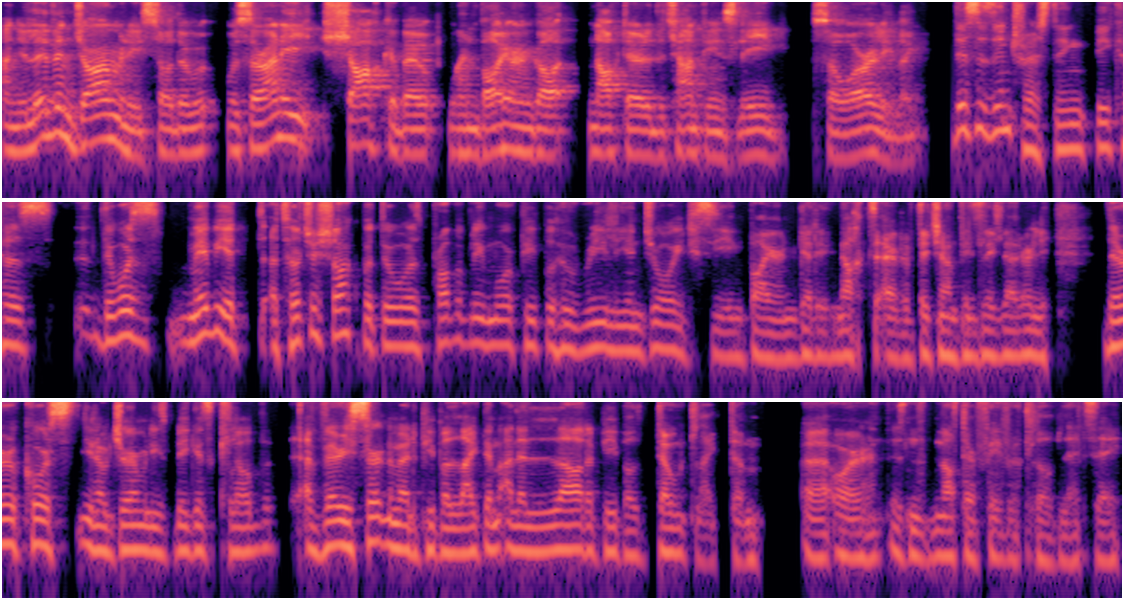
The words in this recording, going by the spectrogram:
And you live in Germany, so there was there any shock about when Bayern got knocked out of the Champions League so early? Like this is interesting because there was maybe a, a, touch of shock, but there was probably more people who really enjoyed seeing Bayern getting knocked out of the Champions League that early. They're, of course, you know, Germany's biggest club. A very certain amount of people like them, and a lot of people don't like them. Uh, or is not their favorite club, let's say.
